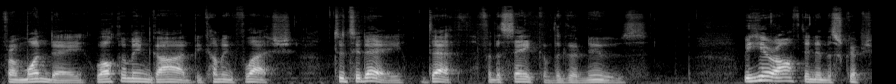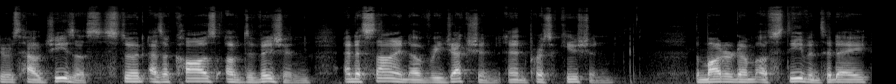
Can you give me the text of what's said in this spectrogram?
From one day, welcoming God becoming flesh, to today, death for the sake of the good news. We hear often in the Scriptures how Jesus stood as a cause of division and a sign of rejection and persecution. The martyrdom of Stephen today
